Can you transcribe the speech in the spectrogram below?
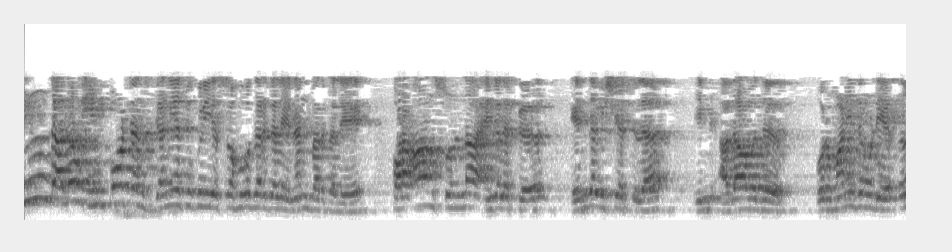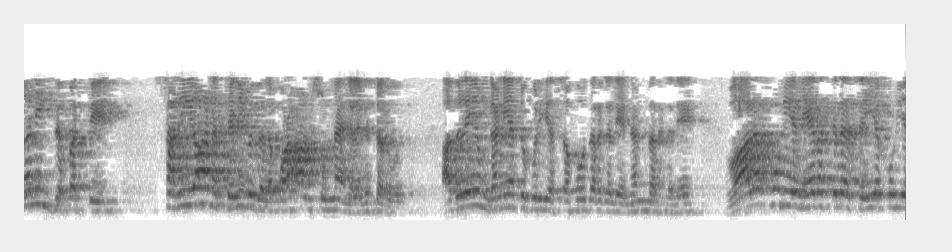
இந்த அளவு இம்பார்ட்டன்ஸ் கண்ணியத்துக்குரிய சகோதரர்களே நண்பர்களே குரான் சொன்னா எங்களுக்கு எந்த விஷயத்துல அதாவது ஒரு மனிதனுடைய ஏர்னிங்ஸ பத்தி சரியான தெளிவுகளை குரான் சொன்னா எங்களுக்கு தருவது. அதுலயும் கண்ணியத்துக்குரிய சகோதரர்களே நண்பர்களே வாழக்கூடிய நேரத்துல செய்யக்கூடிய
